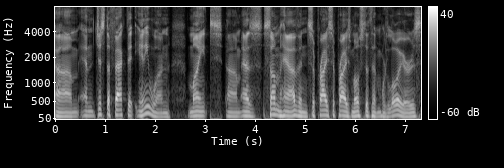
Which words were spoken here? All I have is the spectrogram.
Um, and just the fact that anyone might, um, as some have, and surprise, surprise, most of them were lawyers,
